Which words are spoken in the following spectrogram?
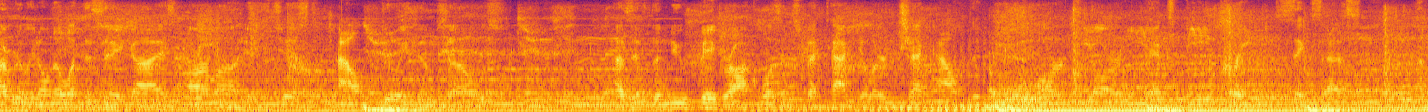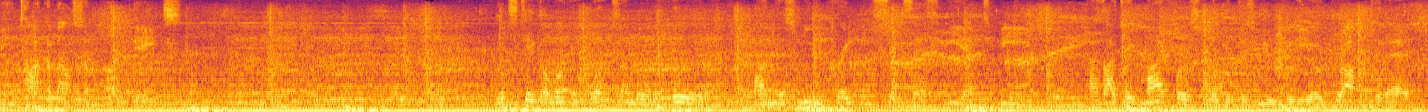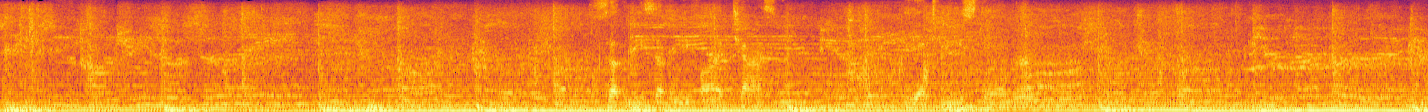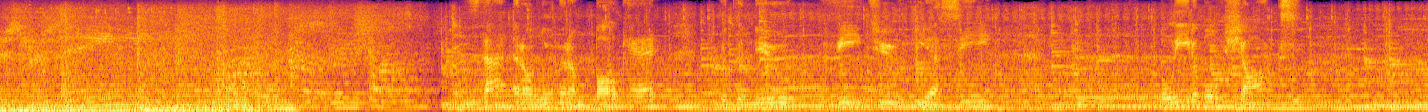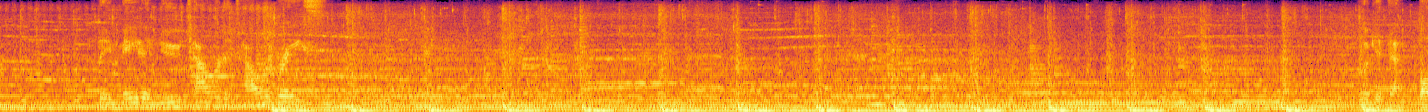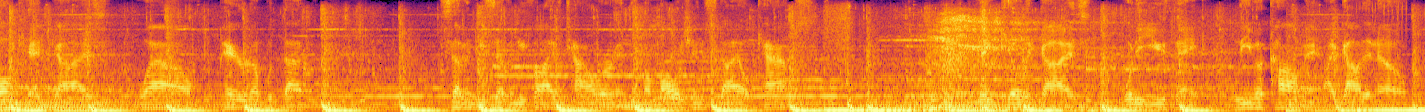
I really don't know what to say, guys. Arrma is just outdoing themselves. As if the new Big Rock wasn't spectacular. Check out the new RTR EXB Kraton 6S. I mean, talk about some updates. Let's take a look at what's under the hood on this new Kraton 6S EXB as I take my first look at this new video drop today. 7075 chassis, EXB standard. Is that an aluminum bulkhead with the new V2 ESC? Bleedable shocks. They made a new tower to tower brace. Bulkhead, guys. Wow. Paired up with that 7075 tower and them emulsion style caps. They killed it, guys. What do you think? Leave a comment. I gotta know.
